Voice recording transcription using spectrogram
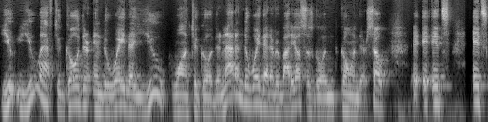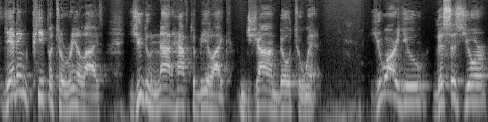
you you have to go there in the way that you want to go there, not in the way that everybody else is going going there. So it, it's it's getting people to realize you do not have to be like John Doe to win. You are you. This is your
